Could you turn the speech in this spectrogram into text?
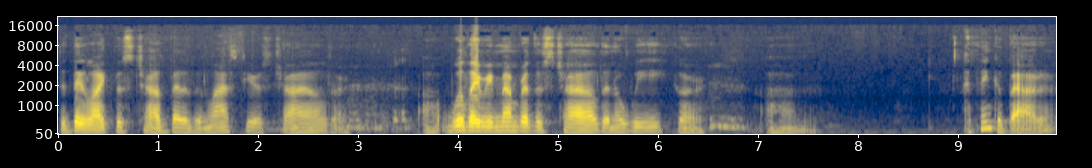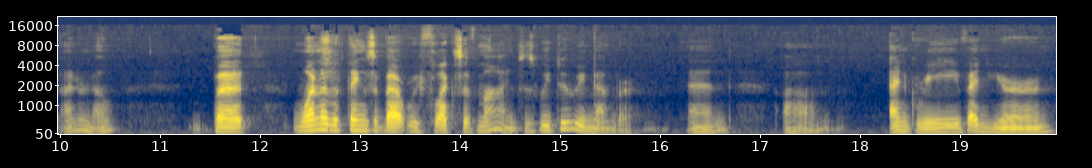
did they like this child better than last year's child? Or uh, will they remember this child in a week? Or um, I think about it. I don't know. But one of the things about reflexive minds is we do remember and um, and grieve and yearn.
